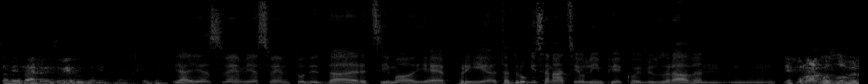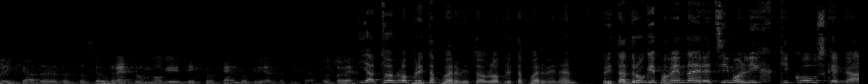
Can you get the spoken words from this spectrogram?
sem jih najprej izvedel za njih. Ne? Ja, jaz vem, jaz vem tudi, da recimo je pri ta drugi sanaciji Olimpije, ko je bil zraven. Mm, je pomagal zelo veliko, ja, da, da so se odrekli mnogi teh procentov, 30. To, to je... Ja, to je bilo pri ta prvi, to je bilo pri ta prvi, ne? Pri ta drugi pa vem, da je recimo Lik Kikovskega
